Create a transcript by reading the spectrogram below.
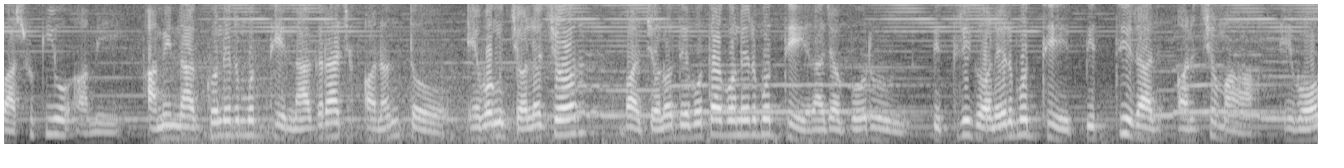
বাসুকীয় আমি। আমি নাগগণের মধ্যে নাগরাজ অনন্ত এবং জলচর বা জলদেবতাগণের মধ্যে রাজা বরুণ, পিতৃগণের মধ্যে পিতৃরাজ অর্চমা এবং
